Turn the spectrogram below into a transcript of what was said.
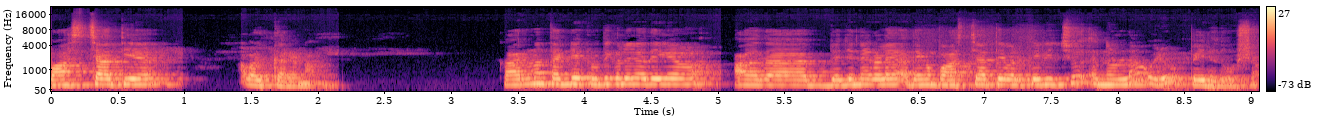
പാശ്ചാത്യവൽക്കരണം. കാരണം തന്റെ കൃതികളിൽ അദ്ദേഹം രചനകളെ അദ്ദേഹം പാശ്ചാത്യവൽക്കരിച്ചു എന്നുള്ള ഒരു പേരുദോഷം.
